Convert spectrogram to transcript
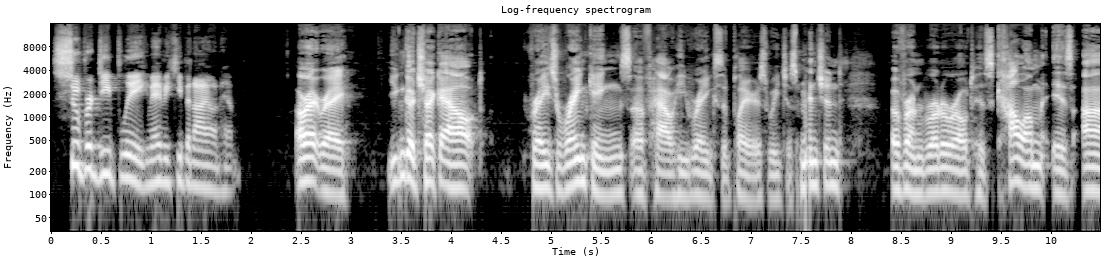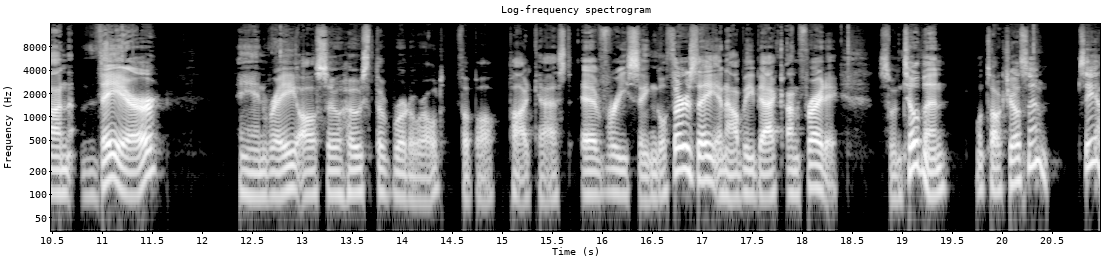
super deep league, maybe keep an eye on him. All right, Ray. You can go check out Ray's rankings of how he ranks the players we just mentioned over on Rotoworld. His column is on there. And Ray also hosts the Rotoworld football podcast every single Thursday, and I'll be back on Friday. So until then, we'll talk to y'all soon. See ya.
